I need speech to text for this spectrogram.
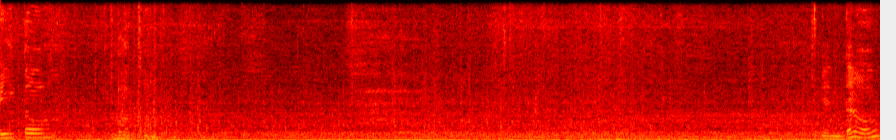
Potato, bacon. Ganda oh.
